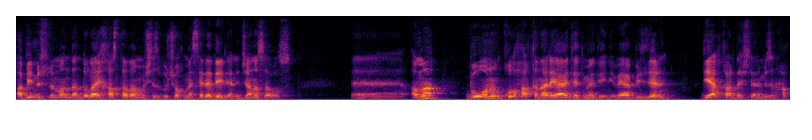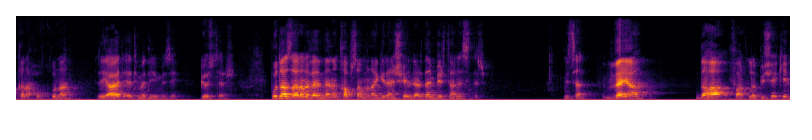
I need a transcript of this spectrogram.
Ha bir Müslümandan dolayı hastalanmışız, bu çok mesele değil yani canı sağ olsun. Ee, ama bu onun kul hakkına riayet etmediğini veya bizlerin diğer kardeşlerimizin hakkına, hukukuna riayet etmediğimizi gösterir. Bu da zarar vermenin kapsamına giren şeylerden bir tanesidir. Misal veya daha farklı bir şekil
